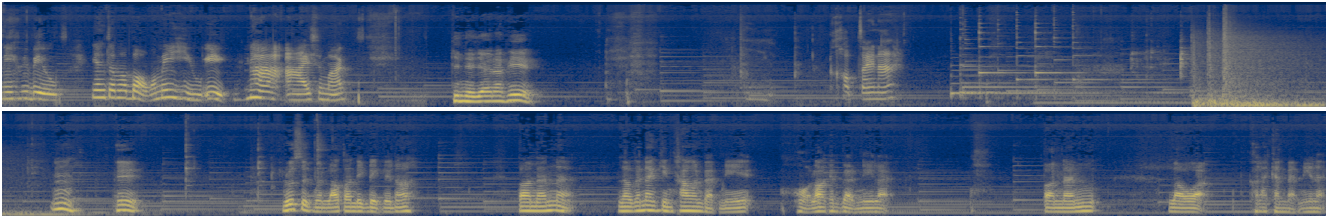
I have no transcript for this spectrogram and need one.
นี่พี่บิวยังจะมาบอกว่าไม่หิวอีกน่าอายชะมัด กินเยอะๆนะพี่ ขอบใจนะ อืมพี่ รู้สึกเหมือนเราตอนเด็ก ๆ เลยเนาะตอนนั้นน่ะ เราก็นั่งกินข้าวกันแบบนี้ หัวเราะกันแบบนี้แหละ ตอนนั้นเราอะก็รักกันแบบนี้แหละ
